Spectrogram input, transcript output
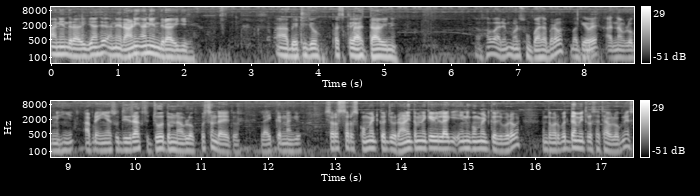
આની અંદર આવી ગયા છે અને રાણી આની અંદર આવી ગઈ છે. આ બેઠી જો ફર્સ્ટ ક્લાસ ધાવીને. સવારે મળશું પાછા, બરાબર? બાકી હવે આજના વ્લોગને આપણે અહીંયા સુધી જ રાખશું. જો તમને આ વ્લોગ પસંદ આવે તો લાઈક કરી નાખજો. સરસ સરસ કોમેન્ટ કરજો. રાણી તમને કેવી લાગી એની કોમેન્ટ કરજો, બરાબર? અને તમારા બધા મિત્રો સાથે આ વ્લોગને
